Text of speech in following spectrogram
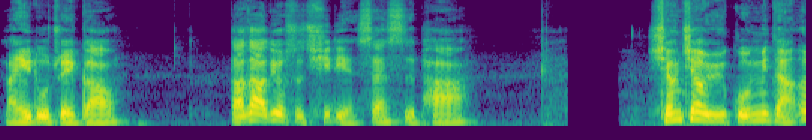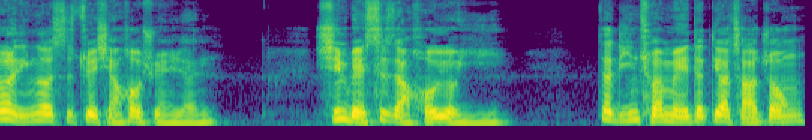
满意度最高，达到六十七点三四趴。相较于国民党二零二四最强候选人新北市长侯友谊，在林传媒的调查中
